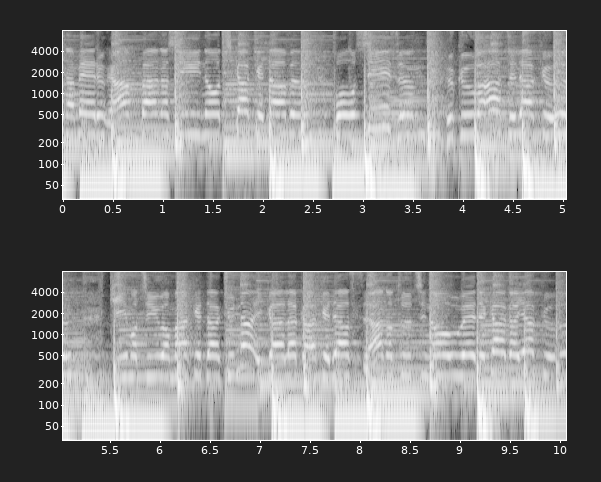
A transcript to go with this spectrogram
ナメル半端なしの仕掛けた分。フォーシーズン服は汗だく。気持ちは負けたくないから駆け出す。あの土の上で輝く。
